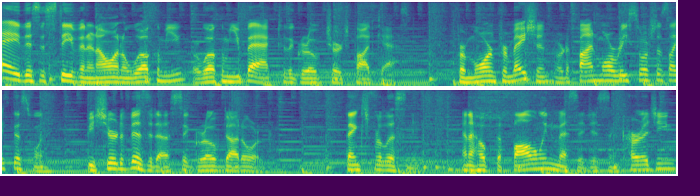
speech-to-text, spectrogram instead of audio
Hey, this is Stephen, and I want to welcome you or welcome you back to the Grove Church podcast. For more information or to find more resources like this one, be sure to visit us at grove.org. Thanks for listening, and I hope the following message is encouraging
